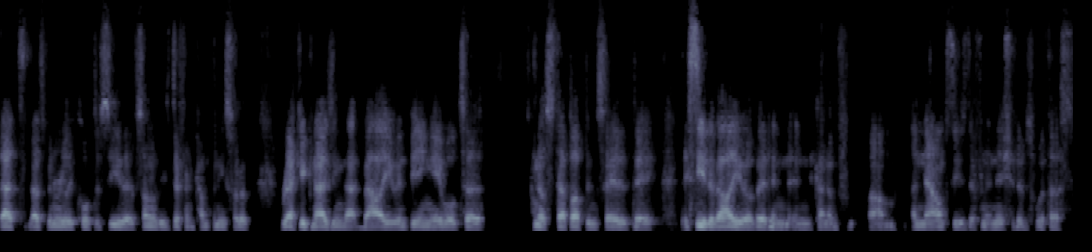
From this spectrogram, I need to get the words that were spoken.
that's that's been really cool to see that some of these different companies sort of recognizing that value and being able to you know step up and say that they they see the value of it and and kind of um, announce these different initiatives with us.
